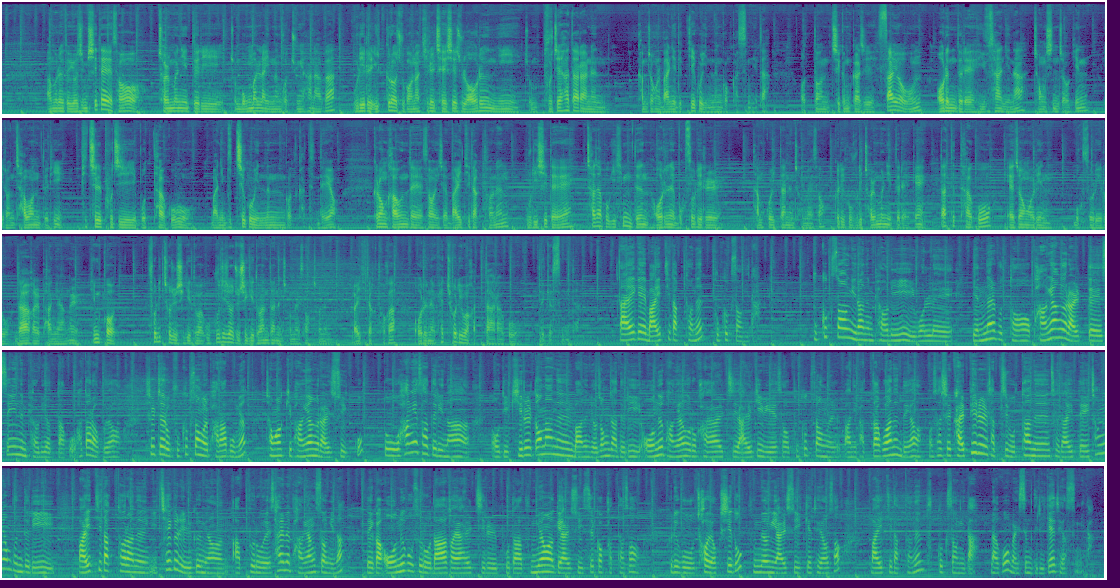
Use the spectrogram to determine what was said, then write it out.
아무래도 요즘 시대에서 젊은이들이 좀 목말라 있는 것 중에 하나가 우리를 이끌어주거나 길을 제시해줄 어른이 좀 부재하다라는 감정을 많이 느끼고 있는 것 같습니다. 어떤 지금까지 쌓여온 어른들의 유산이나 정신적인 이런 자원들이 빛을 보지 못하고 많이 묻히고 있는 것 같은데요. 그런 가운데에서 이제 마이티 닥터는 우리 시대에 찾아보기 힘든 어른의 목소리를 담고 있다는 점에서 그리고 우리 젊은이들에게 따뜻하고 애정 어린 목소리로 나아갈 방향을 힘껏 소리쳐 주시기도 하고 꾸짖어 주시기도 한다는 점에서 저는 마이티 닥터가 어른의 회초리와 같다라고 느꼈습니다. 나에게 마이티 닥터는 북극성이다. 북극성이라는 별이 원래 옛날부터 방향을 알 때 쓰이는 별이었다고 하더라고요. 실제로 북극성을 바라보면 정확히 방향을 알 수 있고 또 항해사들이나 어디 길을 떠나는 많은 여정자들이 어느 방향으로 가야 할지 알기 위해서 북극성을 많이 봤다고 하는데요. 어, 사실 갈피를 잡지 못하는 제 나이대의 청년분들이 마이티 닥터라는 이 책을 읽으면 앞으로의 삶의 방향성이나 내가 어느 곳으로 나아가야 할지를 보다 분명하게 알 수 있을 것 같아서 그리고 저 역시도 분명히 알 수 있게 되어서 마이티 닥터는 북극성이다 라고 말씀드리게 되었습니다.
